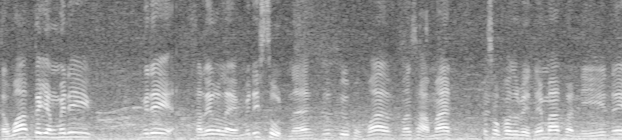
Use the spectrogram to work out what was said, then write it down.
แต่ว่าก็ยังไม่ได้ไม่ได้เขาเรียกว่าอะไรไม่ได้สุดนะก็คือผมว่ามันสามารถประสบความสำเร็จได้มากกว่านี้ได้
